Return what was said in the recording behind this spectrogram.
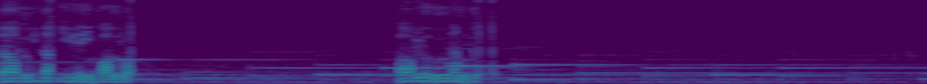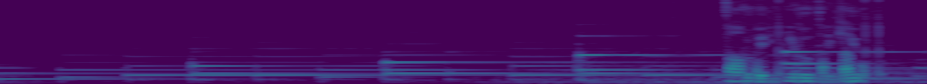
Thank you.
